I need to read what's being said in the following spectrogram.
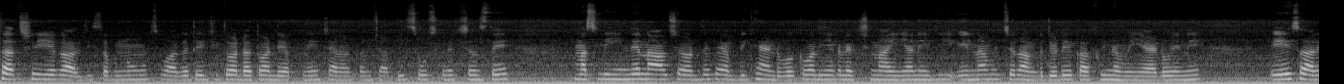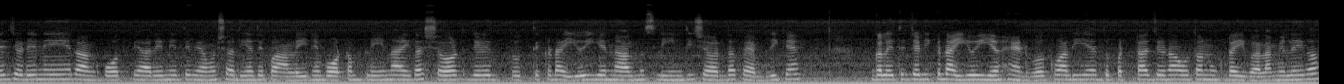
ਸਤਿ ਸ਼੍ਰੀ ਅਕਾਲ ਜੀ ਸਭ ਨੂੰ। ਸਵਾਗਤ ਹੈ ਜੀ ਤੁਹਾਡਾ ਤੁਹਾਡੇ ਆਪਣੇ ਚੈਨਲ ਪੰਜਾਬੀ ਸੂਟ ਕਲੈਕਸ਼ਨਸ ਤੇ। ਮਸਲੀਨ ਦੇ ਨਾਲ ਸ਼ਰਟ ਦੇ ਫੈਬਰਿਕ ਹੈਂਡਵਰਕ ਵਾਲੀਆਂ ਕਲੈਕਸ਼ਨ ਆਈਆਂ ਨੇ ਜੀ। ਇਹਨਾਂ ਵਿੱਚ ਰੰਗ ਜਿਹੜੇ ਕਾਫੀ ਨਵੇਂ ਐਡ ਹੋਏ ਨੇ। ਇਹ ਸਾਰੇ ਜਿਹੜੇ ਨੇ ਰੰਗ ਬਹੁਤ ਪਿਆਰੇ ਨੇ ਤੇ ਵਿਆਹਾਂ ਸ਼ਾਦੀਆਂ ਤੇ ਪਾਉਣ ਲਈ ਨੇ। ਬਾਟਮ ਪਲੇਨ ਆਏਗਾ ਸ਼ਰਟ ਜਿਹੜੇ ਉੱਤੇ ਕਢਾਈ ਹੋਈ ਹੈ। ਨਾਲ ਮਸਲੀਨ ਦੀ ਸ਼ਰਟ ਦਾ ਫੈਬਰਿਕ ਹੈ। ਗਲੇ ਤੇ ਜਿਹੜੀ ਕਢਾਈ ਹੋਈ ਹੈ ਹੈਂਡਵਰਕ ਵਾਲੀ ਹੈ। ਦੁਪੱਟਾ ਜਿਹੜਾ ਉਹ ਤੁਹਾਨੂੰ ਕਢਾਈ ਵਾਲਾ ਮਿਲੇਗਾ।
